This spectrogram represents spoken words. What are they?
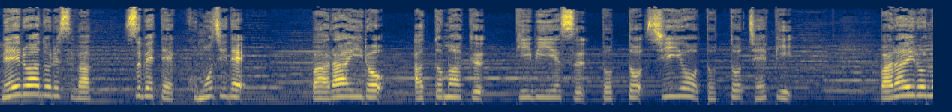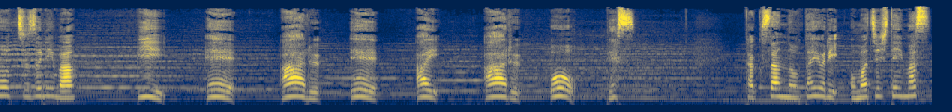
メールアドレスはすべて小文字で、バラ色アットマーク tbs.co.jp バラ色の綴りは b, a, r, a, i, r, o です。たくさんのお便りお待ちしています。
